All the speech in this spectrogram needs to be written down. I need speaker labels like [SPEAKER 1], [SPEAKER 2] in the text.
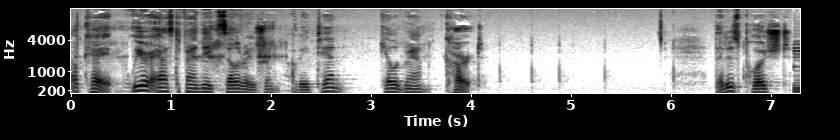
[SPEAKER 1] Okay, we are asked to find the acceleration of a 10 kilogram cart that is pushed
